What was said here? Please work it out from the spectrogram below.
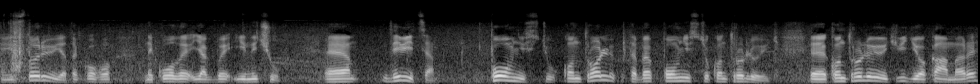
цю історію. Я такого ніколи якби і не чув. Е, дивіться. Повністю контроль тебе повністю контролюють. Е, контролюють відеокамери.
